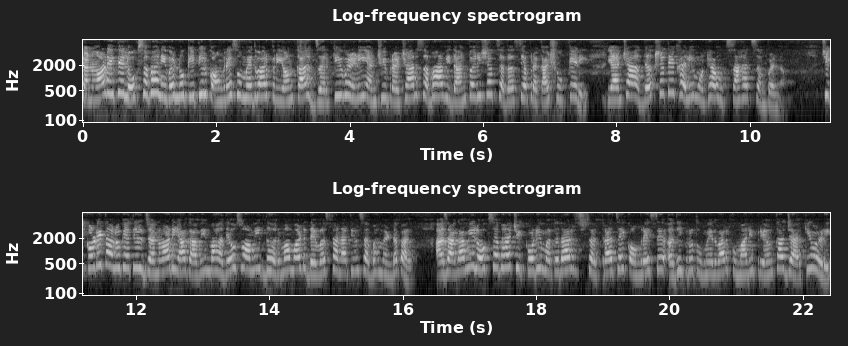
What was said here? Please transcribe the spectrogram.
जनवाड येथे लोकसभा निवडणुकीतील काँग्रेस उमेदवार प्रियंका जरकीवळणी यांची प्रचार सभा विधान परिषद सदस्य प्रकाश हुक्केरी यांच्या अध्यक्षतेखाली मोठ्या उत्साहात संपन्न. चिकोडी तालुक्यातील जनवाड या गावी महादेव स्वामी धर्ममठ देवस्थानातील सभामंडपात आज आगामी लोकसभा चिकोडी मतदार सत्राचे काँग्रेसचे अधिकृत उमेदवार कुमारी प्रियंका जारकीहोळी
